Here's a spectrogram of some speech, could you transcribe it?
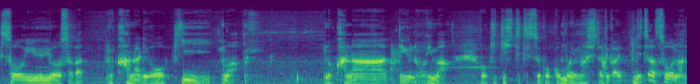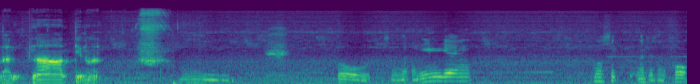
そういう要素がかなり大きい、まあ、のかなっていうのを今お聞きしててすごく思いました。てか実はそうなんだなっていうのが。そうですね、なんか人間のせ、なんていうんですかね、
